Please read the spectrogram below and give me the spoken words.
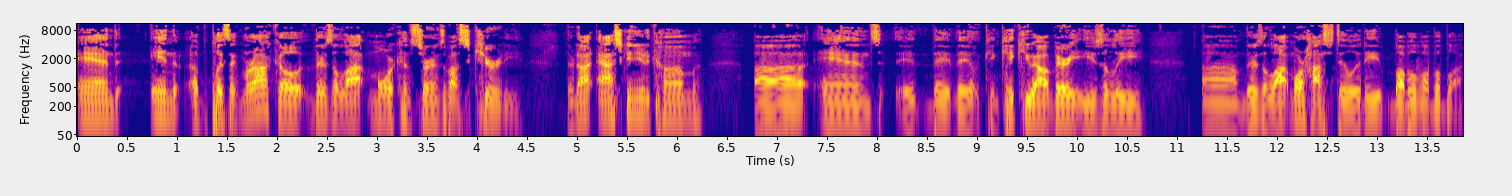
And in a place like Morocco, there's a lot more concerns about security. They're not asking you to come uh, and it, they they can kick you out very easily. Um, there's a lot more hostility. Blah blah blah blah blah.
